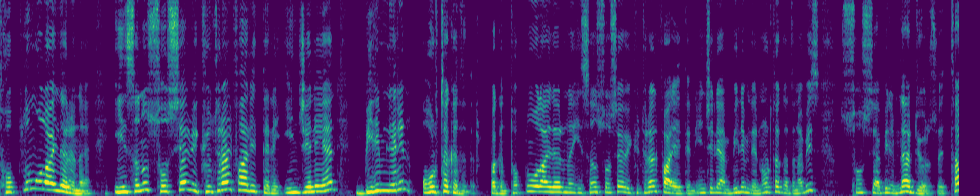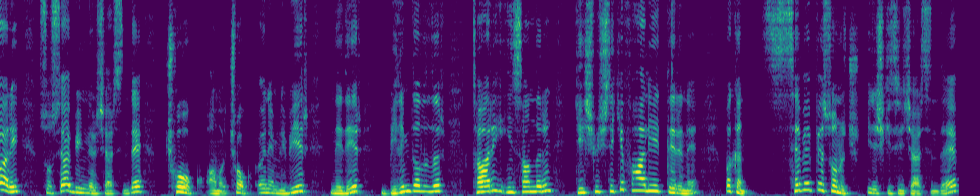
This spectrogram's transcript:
toplum olaylarını, insanın sosyal ve kültürel faaliyetlerini inceleyen bilimlerin ortak adıdır. Bakın toplum olaylarını, insanın sosyal ve kültürel faaliyetlerini inceleyen bilimlerin ortak adına biz sosyal bilimler diyoruz. Ve tarih sosyal bilimler içerisinde çok ama çok önemli bir nedir? Bilim dalıdır. Tarih insanların geçmişteki faaliyetlerini bakın sebep ve sonuç ilişkisi içerisinde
